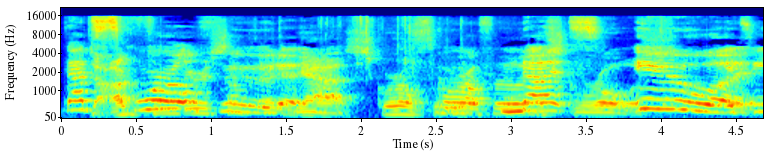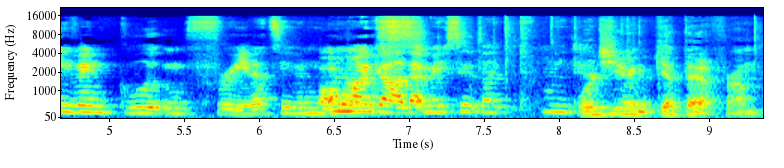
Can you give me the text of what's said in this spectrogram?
That's dog squirrel food or something? Yeah, squirrel food. Squirrel food. Nuts. That's gross. Ew. It's even gluten free. That's even oh my god, that makes it like 20 Where'd you even get that from?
